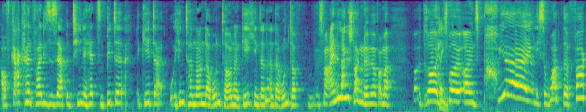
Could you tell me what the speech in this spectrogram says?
auf gar keinen Fall diese Serpentine hetzen, bitte geht da hintereinander runter und dann gehe ich hintereinander runter. Es war eine lange Schlange und dann hören wir auf einmal 3, 2, 1, yay! Und ich so, what the fuck?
